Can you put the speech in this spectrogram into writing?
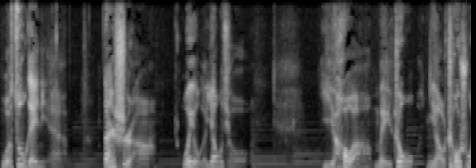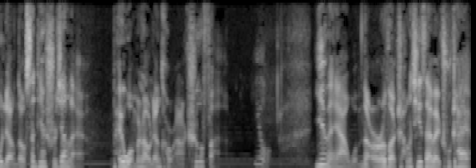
我租给你，但是啊，我有个要求，以后啊，每周你要抽出两到三天时间来陪我们老两口啊吃个饭，哟，因为啊，我们的儿子长期在外出差，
